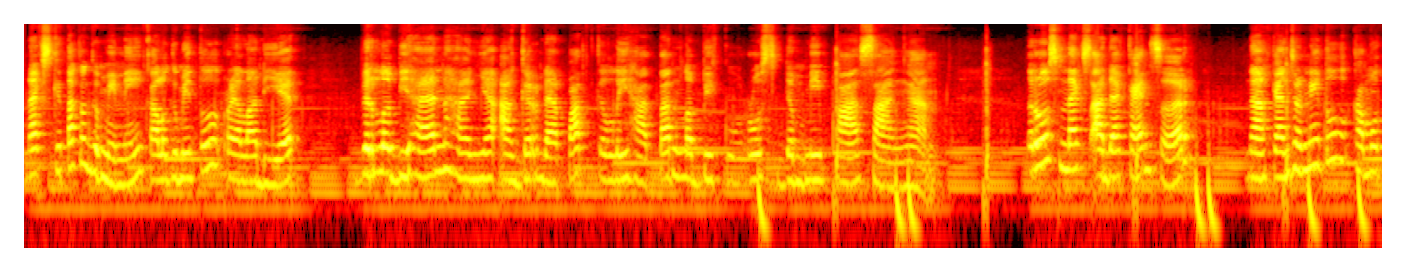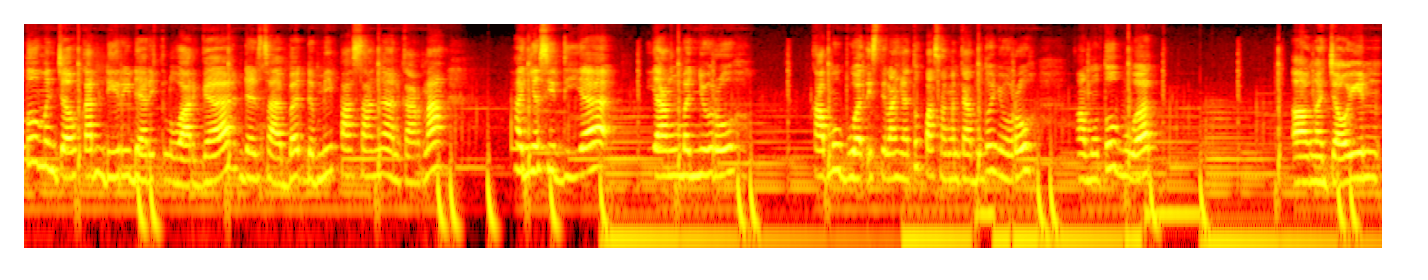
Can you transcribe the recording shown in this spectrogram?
Next kita ke Gemini. Kalau Gemini tuh rela diet berlebihan hanya agar dapat kelihatan lebih kurus demi pasangan. Terus next ada Cancer Nah, Cancer nih tuh kamu tuh menjauhkan diri dari keluarga dan sahabat demi pasangan karena hanya si dia yang menyuruh kamu buat istilahnya tuh pasangan kamu tuh nyuruh kamu tuh buat uh, ngejauhin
